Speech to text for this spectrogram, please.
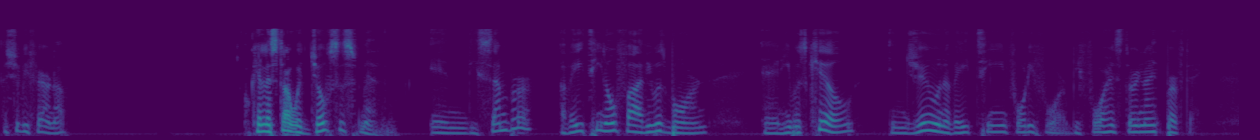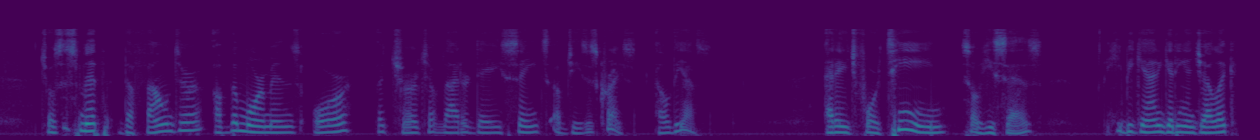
That should be fair enough. Okay, let's start with Joseph Smith. In December of 1805, he was born and he was killed in June of 1844, before his 39th birthday. Joseph Smith, the founder of the Mormons or the Church of Latter-day Saints of Jesus Christ, LDS. At age 14, so he says, he began getting angelic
